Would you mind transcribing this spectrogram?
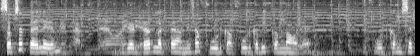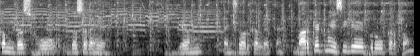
सबसे पहले मुझे डर लगता है हमेशा फ़ूड का। फ़ूड कभी कम ना हो जाए। फ़ूड कम से कम दस हो, दस रहे, ये हम इंश्योर कर लेते हैं। मार्केट में इसीलिए ग्रो करता हूँ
